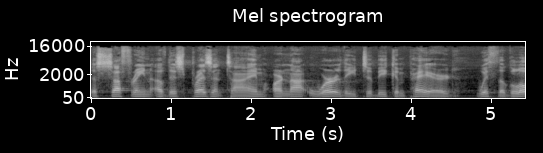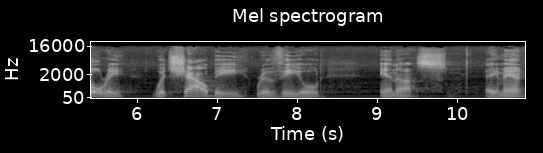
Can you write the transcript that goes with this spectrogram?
the suffering of this present time are not worthy to be compared with the glory which shall be revealed in us. Amen.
